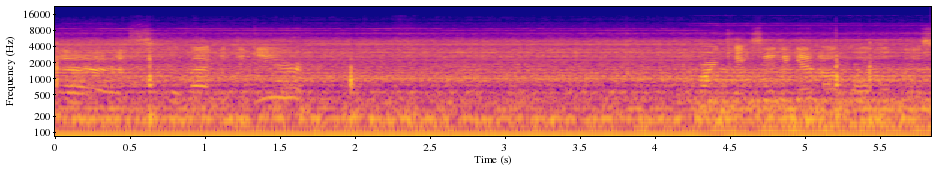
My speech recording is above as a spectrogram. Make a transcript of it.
Uh, let's go back into gear. Brian kicks in again, I'll hold up this.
